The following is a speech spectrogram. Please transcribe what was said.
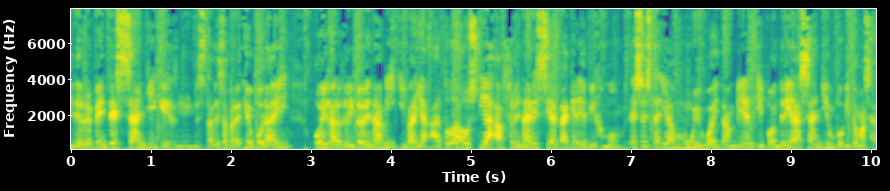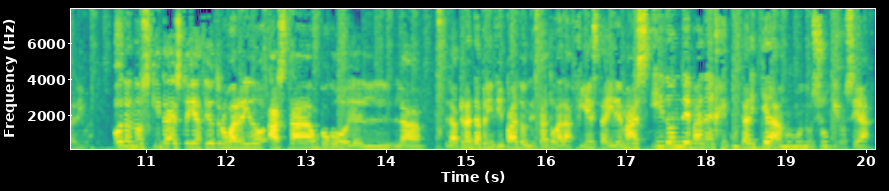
y de repente Sanji, que está desaparecido por ahí, oiga el grito de Nami y vaya a toda hostia a frenar ese ataque de Big Mom. Eso estaría muy guay también y pondría a Sanji un poquito más arriba. Oda nos quita esto y hace otro barrido hasta un poco la, la, planta principal donde está toda la fiesta y demás y donde van a ejecutar ya a Momonosuke. O sea,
